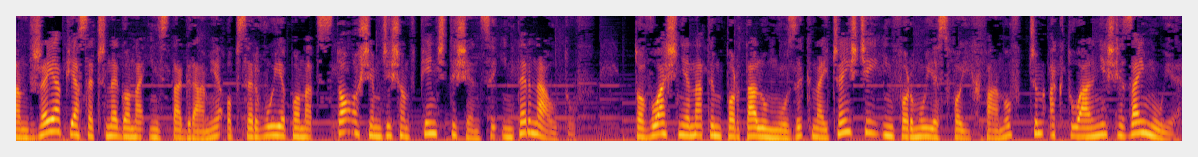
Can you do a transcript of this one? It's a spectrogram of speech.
Andrzeja Piasecznego na Instagramie obserwuje ponad 185 tysięcy internautów. To właśnie na tym portalu muzyk najczęściej informuje swoich fanów, czym aktualnie się zajmuje.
